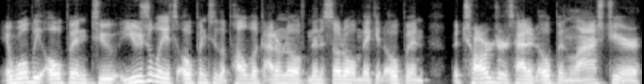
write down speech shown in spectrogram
It will be open to, usually it's open to the public. I don't know if Minnesota will make it open. The Chargers had it open last year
